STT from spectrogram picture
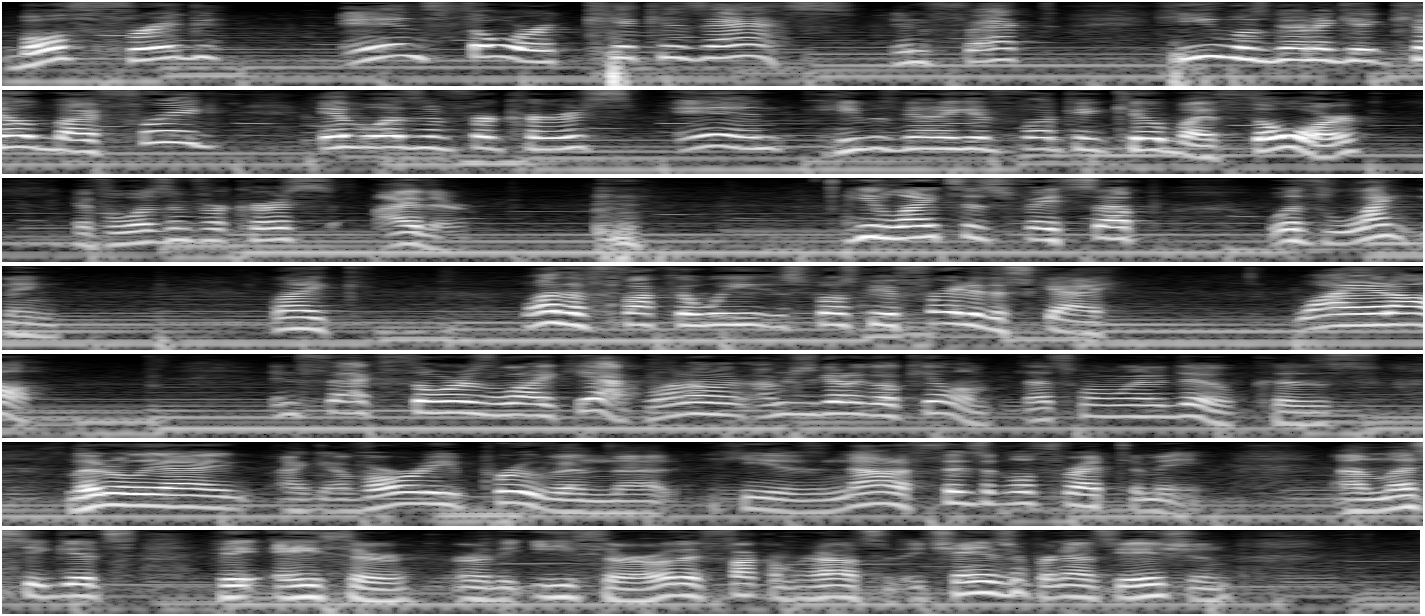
Both Frigg and Thor kick his ass. In fact, he was gonna get killed by Frigg if it wasn't for Kurse, and he was gonna get fucking killed by Thor if it wasn't for Kurse either. he lights his face up with lightning. Like, why the fuck are we supposed to be afraid of this guy? Why at all? In fact, Thor's like, yeah, why don't I'm just gonna go kill him. That's what I'm gonna do because literally, I I've already proven that he is not a physical threat to me unless he gets the aether or the ether or they fucking pronounce it. They change the pronunciation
